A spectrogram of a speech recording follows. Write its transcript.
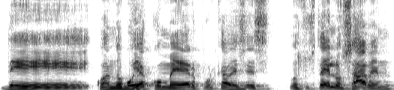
de cuando voy a comer, porque a veces, pues ustedes lo saben,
